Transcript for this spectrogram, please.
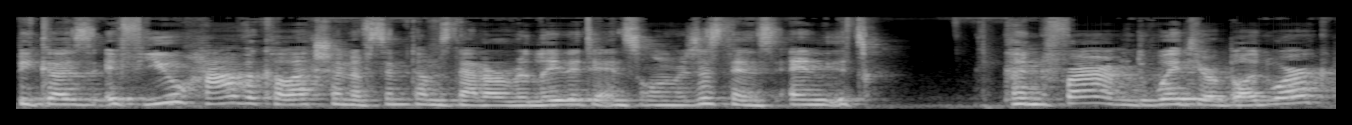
because if you have a collection of symptoms that are related to insulin resistance and it's confirmed with your blood work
